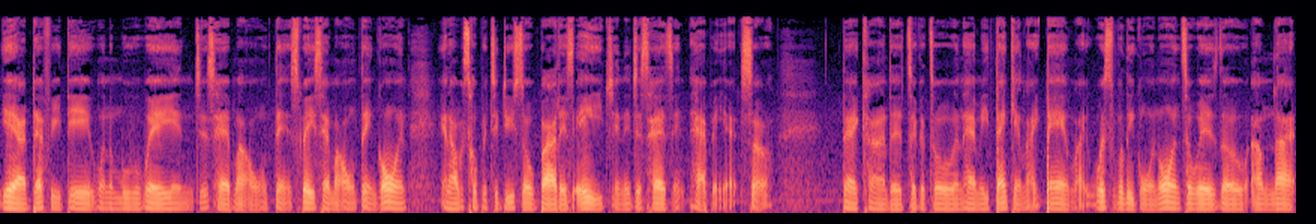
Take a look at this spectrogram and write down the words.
yeah, I definitely did want to move away and just have my own thing, space, have my own thing going, and I was hoping to do so by this age, and it just hasn't happened yet. So that kind of took a toll and had me thinking, like, damn, like what's really going on? To where as though I'm not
